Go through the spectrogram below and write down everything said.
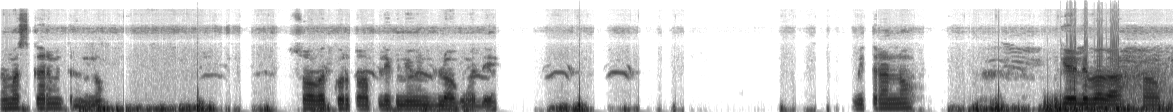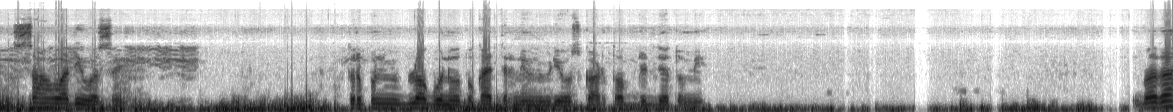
नमस्कार मित्रांनो. स्वागत करतो आपले एक नवीन ब्लॉगमध्ये मित्रांनो गेले बघा हा सहावा दिवस आहे. तर पण मी ब्लॉग बनवतो काहीतरी नवीन व्हिडिओज काढतो अपडेट देतो मी. बघा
